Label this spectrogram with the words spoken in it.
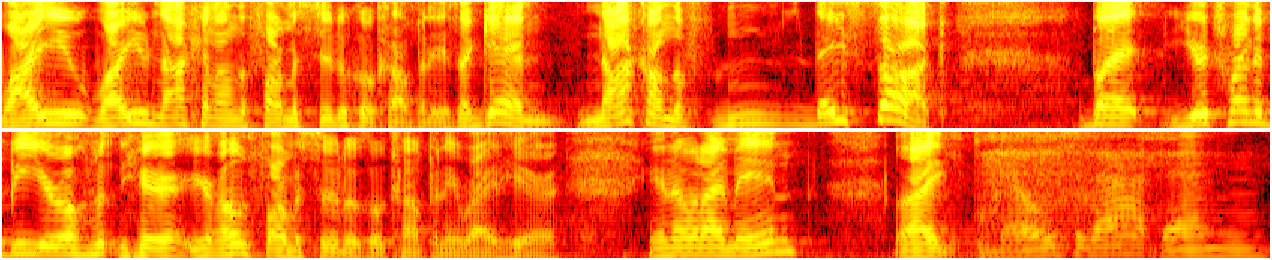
why are you why are you knocking on the pharmaceutical companies? Again, knock on the they suck. But you're trying to be your own your your own pharmaceutical company right here. You know what I mean? Like no to that, then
